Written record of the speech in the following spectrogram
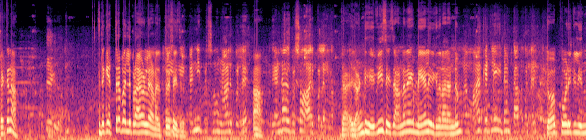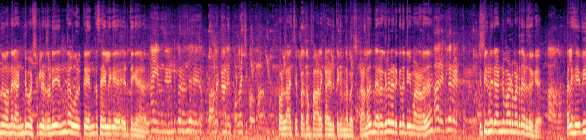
ശക്തനാ? ഇതൊക്കെ എത്ര പല്ല് പ്രായമുള്ളതാണ്? എത്ര സൈസിൽ രണ്ട് ഹെവി സൈസ് അണ്ണനെ മേലെ ഇരിക്കുന്ന രണ്ടും? ടോപ്പ് ക്വാളിറ്റിയിൽ ഇന്ന് വന്ന രണ്ട് പശുക്കൾ എടുത്തോണ്ട് എന്താ ഊർക്ക് എന്താ സൈഡിലേക്ക് എടുത്തിരിക്കുന്നത് പൊള്ളാച്ചി പക്കം പാലക്കാട് എടുത്തിരിക്കുന്ന പശുക്കളാണ്. അത് റെഗുലർ എടുക്കുന്ന ടീമാണത് இப்போ இந்த ரெண்டு மாடு மட்டும் தான் எடுத்திருக்கு நல்ல ஹெவி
